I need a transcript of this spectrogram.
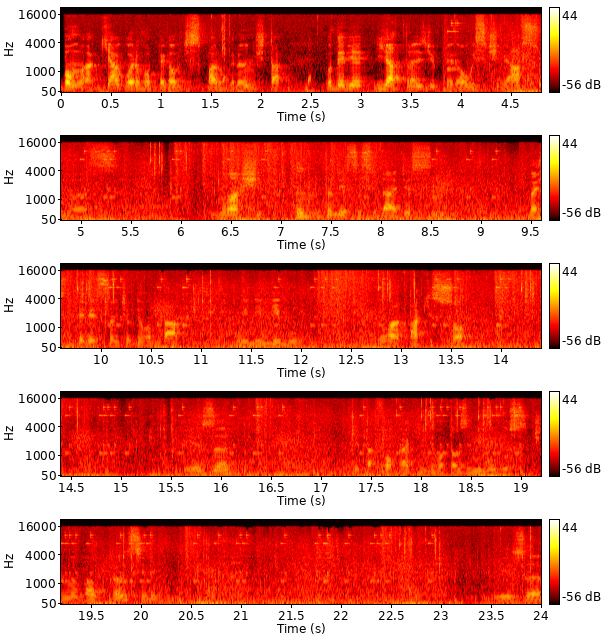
Bom, aqui agora eu vou pegar o disparo grande, tá? Poderia ir atrás de pegar o estilhaço, mas não achei tanta necessidade assim. Mais interessante eu derrotar o inimigo com um ataque só. Beleza. Tentar focar aqui em derrotar os inimigos de longo alcance, né? Beleza.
